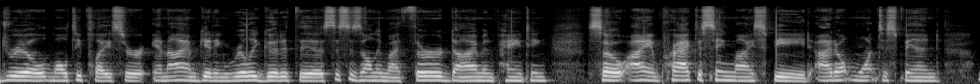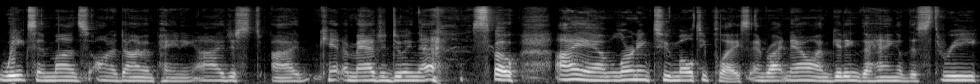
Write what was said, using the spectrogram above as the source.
drill multi-placer and I am getting really good at this. This is only my third diamond painting so I am practicing my speed. I don't want to spend weeks and months on a diamond painting. I just I can't imagine doing that. so I am learning to multi-place and right now I'm getting the hang of this three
